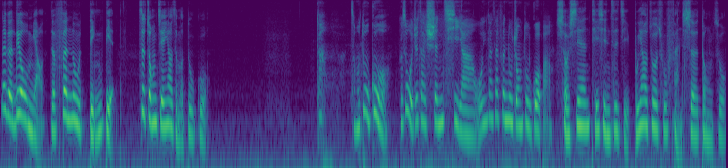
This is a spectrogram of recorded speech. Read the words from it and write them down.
嗯那个六秒的愤怒顶点，这中间要怎么度过？怎么度过？可是我就在生气啊，我应该在愤怒中度过吧？首先提醒自己不要做出反射动作，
